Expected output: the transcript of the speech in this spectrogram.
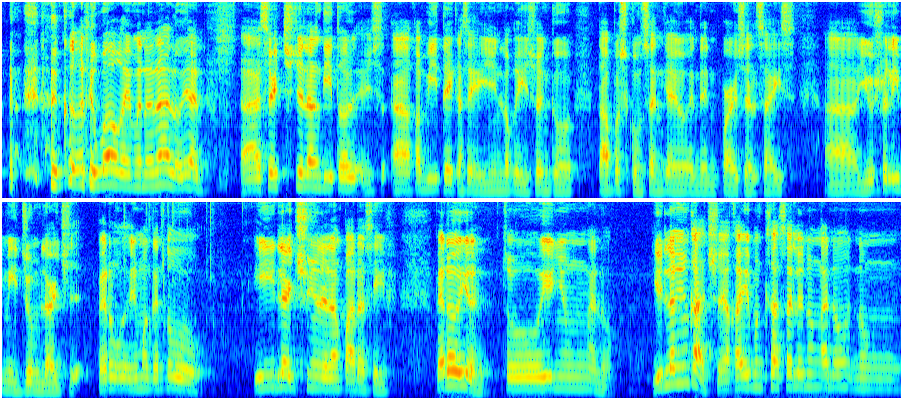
kung halimbawa kayo mananalo, yan. Ah, search niyo lang dito ah, Cavite kasi yun yung location ko. Tapos kung saan kayo and then parcel size. Ah, usually medium large. Pero yung mga ganito i-large nyo na lang para safe. Pero yun. So yun yung ano, yun lang yung catch. Kaya kayo magsasalo ng ano, nung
